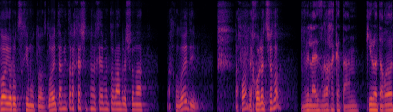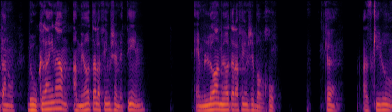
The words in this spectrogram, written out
לא היו רוצחים אותו, אז לא הייתה מתרחשת מלחמת עולם ראשונה. אנחנו לא יודעים. נכון? יכול להיות שלא. ולאזרח הקטן, כאילו, אתה רואה אותנו, באוקראינה, המאות אלפים שמתים, הם לא המאות אלפים שברחו. כן. אז כאילו,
